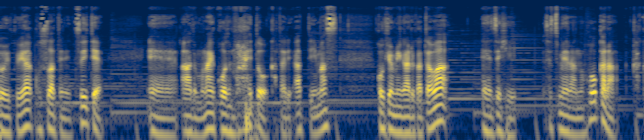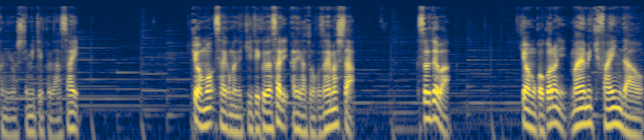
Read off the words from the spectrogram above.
教育や子育てについて、えー、ああでもないこうでもないと語り合っています。ご興味がある方は、えー、ぜひ説明欄の方から確認をしてみてください。今日も最後まで聞いてくださりありがとうございました。それでは今日も心に前向きファインダーを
